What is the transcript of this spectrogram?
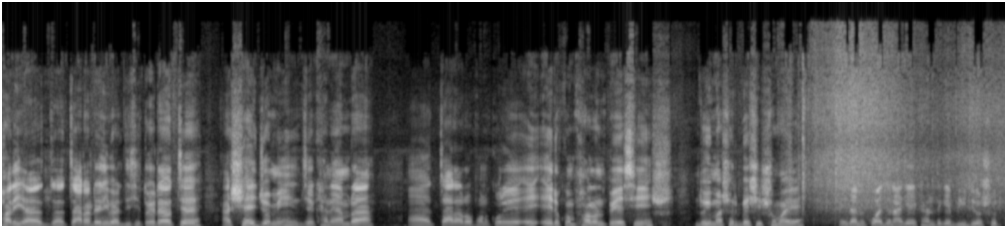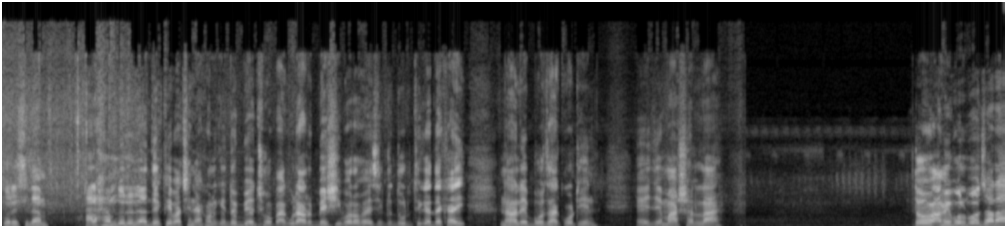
সরি চারা ডেলিভারি দিয়েছি। তো এটা হচ্ছে সেই জমি যেখানে আমরা চারা রোপণ করে এই এইরকম ফলন পেয়েছি দুই মাসের বেশি সময়ে। এই যে আমি কয়েকদিন আগে এখান থেকে ভিডিও শ্যুট করেছিলাম। আলহামদুলিল্লাহ দেখতে পাচ্ছেন, এখন কিন্তু ঝোপাগুলো আরও বেশি বড় হয়েছে। একটু দূর থেকে দেখাই, নাহলে বোঝা কঠিন। এই যে মাশাল্লাহ তো আমি বলব, যারা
